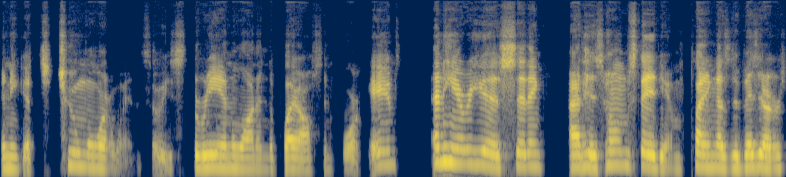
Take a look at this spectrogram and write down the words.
and he gets two more wins. So he's three and one in the playoffs in four games. And here he is sitting at his home stadium playing as the visitors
